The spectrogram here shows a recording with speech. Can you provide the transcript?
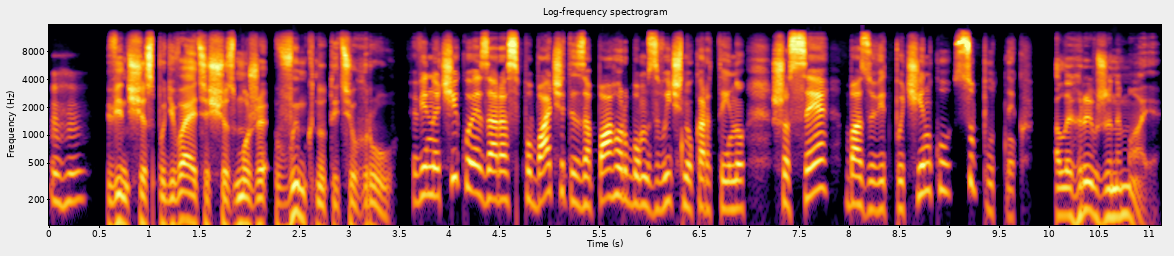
Угу. Він ще сподівається, що зможе вимкнути цю гру. Він очікує зараз побачити за пагорбом звичну картину – шосе, базу відпочинку, супутник. Але гри вже немає.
